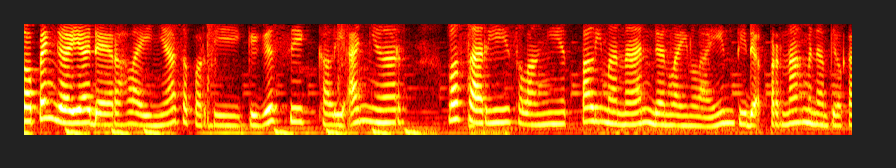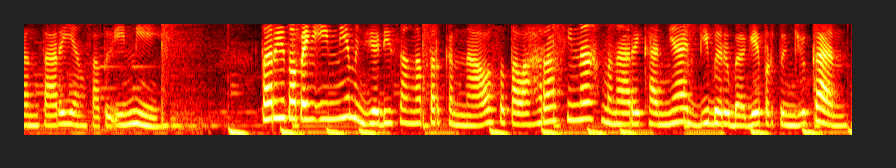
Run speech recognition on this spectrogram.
Topeng gaya daerah lainnya seperti Gegesik, Kalianyar, Losari, Selangit, Palimanan, dan lain-lain tidak pernah menampilkan tari yang satu ini. Tari topeng ini menjadi sangat terkenal setelah Rasinah menarikannya di berbagai pertunjukan,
